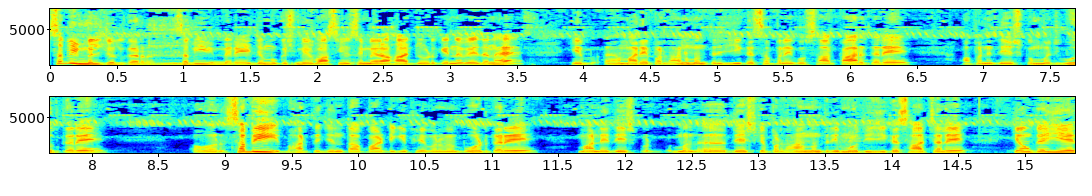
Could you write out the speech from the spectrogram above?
सभी मिलजुल कर, सभी मेरे जम्मू कश्मीर वासियों से मेरा हाथ जोड़ के निवेदन है कि हमारे प्रधानमंत्री जी के सपने को साकार करें, अपने देश को मज़बूत करें, और सभी भारतीय जनता पार्टी के फेवर में वोट करें, माननीय देश देश के प्रधानमंत्री मोदी जी के साथ चले, क्योंकि ये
